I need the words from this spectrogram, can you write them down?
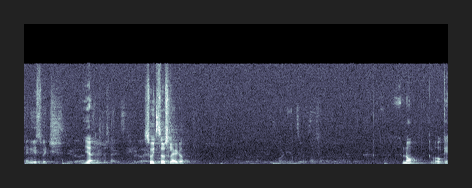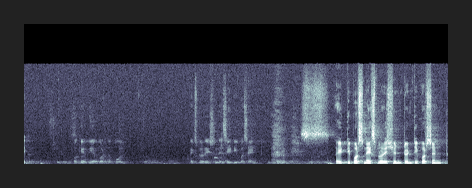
Can we switch? Yeah. Switch to Slido. No. Okay. Okay, we have got the poll. Exploration is 80%. 80% exploration, 20%,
